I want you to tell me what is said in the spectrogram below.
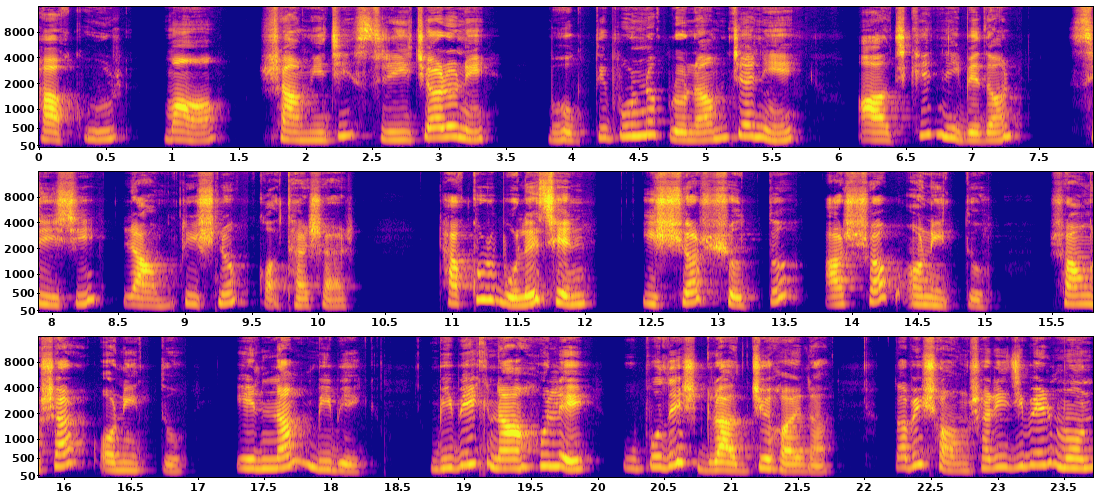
ঠাকুর, মা, স্বামীজি শ্রীচরণে ভক্তিপূর্ণ প্রণাম জানিয়ে আজকের নিবেদন শ্রী শ্রী রামকৃষ্ণ কথাসার। ঠাকুর বলেছেন, ঈশ্বর সত্য আর সব অনিত্য, সংসার অনিত্য, এর নাম বিবেক। বিবেক না হলে উপদেশ গ্রাহ্য হয় না। তবে সংসারী জীবের মন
